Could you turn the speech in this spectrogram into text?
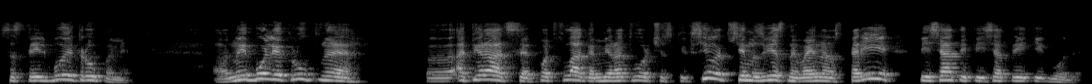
со стрельбой и трупами. А, наиболее крупная э, операция под флагом миротворческих сил, это всем известная война в Корее 50-53 годы.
